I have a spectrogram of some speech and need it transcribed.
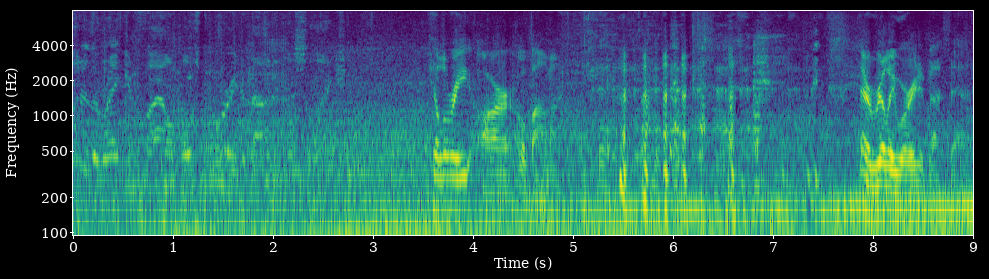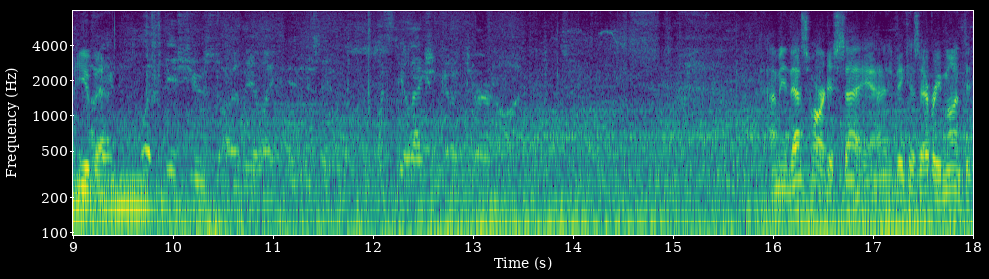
What are the rank and file most worried about in this election? Hillary or Obama? They're really worried about that. You I bet. mean, what issues are the election? Is what's the election going to turn on? I mean, that's hard to say uh, because every month it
